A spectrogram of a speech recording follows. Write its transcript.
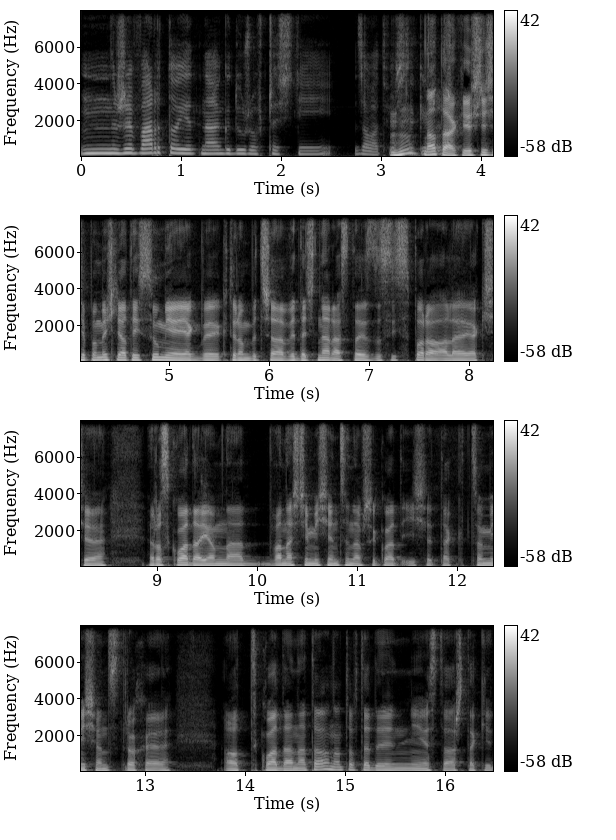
mm, że warto jednak dużo wcześniej załatwiać Mhm. takie No rzeczy. tak, jeśli się pomyśli o tej sumie, jakby, którą by trzeba wydać naraz, to jest dosyć sporo, ale jak się rozkłada ją na 12 miesięcy na przykład i się tak co miesiąc trochę odkłada na to, no to wtedy nie jest to aż takie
